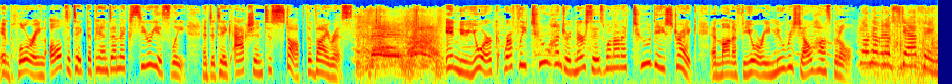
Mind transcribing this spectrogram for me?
imploring all to take the pandemic seriously and to take action to stop the virus. In New York, roughly 200 nurses went on a two day strike at Montefiore New Rochelle Hospital. We don't have enough staffing,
